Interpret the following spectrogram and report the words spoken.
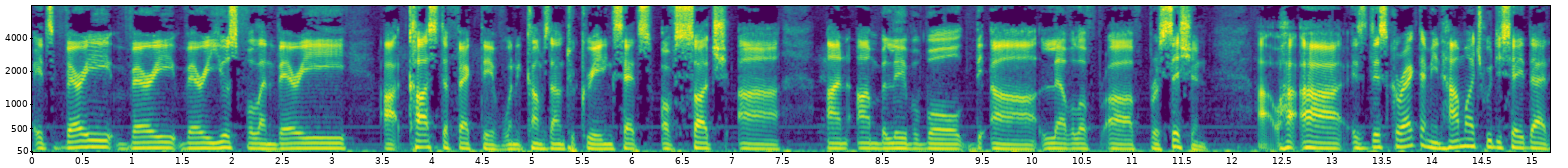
it's very, very, very useful and very uh, cost-effective when it comes down to creating sets of such uh, an unbelievable uh, level of, of precision. Uh, uh, is this correct? I mean, how much would you say that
